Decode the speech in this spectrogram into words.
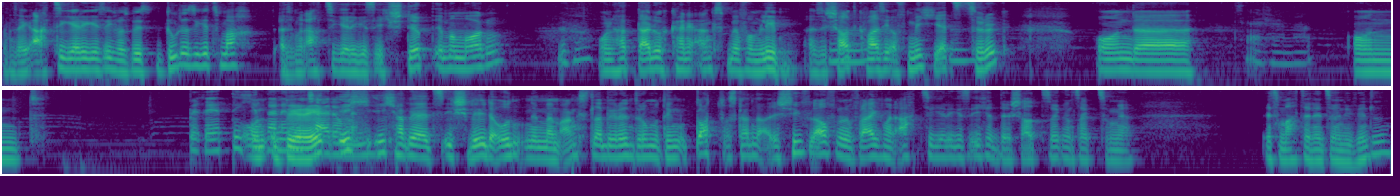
Dann sage ich, 80-jähriges Ich, was willst du, dass ich jetzt mache? Also mein 80-jähriges Ich stirbt immer morgen mhm. und hat dadurch keine Angst mehr vom Leben. Also es schaut mhm. quasi auf mich jetzt mhm. zurück und, äh, und berät dich und, in deinen berät Entscheidungen. Ich, ich habe ja jetzt, ich schwel da unten in meinem Angstlabyrinth rum und denke, oh Gott, was kann da alles schief laufen? Und dann frage ich mein 80-jähriges Ich und der schaut zurück und sagt zu mir, jetzt mach er nicht so in die Windeln,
